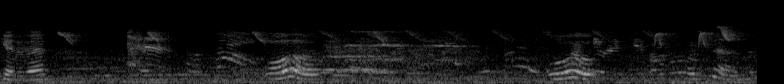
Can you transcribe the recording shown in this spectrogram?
Take care of that. Whoa. Whoa. What's that?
